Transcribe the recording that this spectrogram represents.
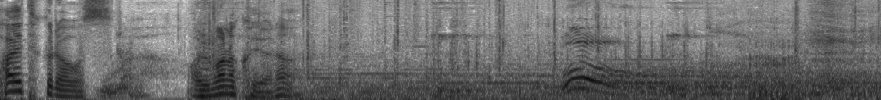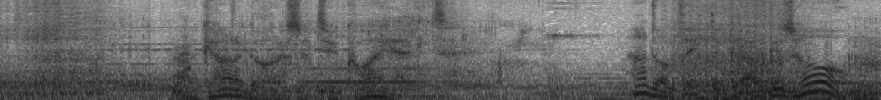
화이트 그라거스 얼마나 클려나? Whoa! The Caragors are too quiet. I don't think the Graug is home.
